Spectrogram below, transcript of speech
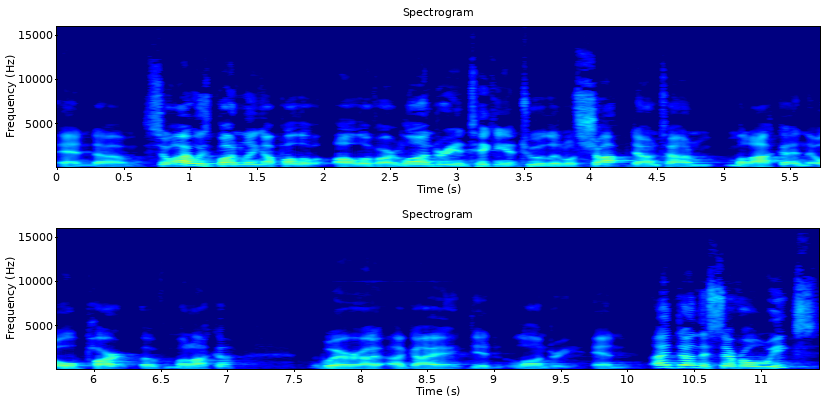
And um, so I was bundling up all of, all of our laundry and taking it to a little shop downtown Malacca in the old part of Malacca where a, a guy did laundry. And I'd done this several weeks.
